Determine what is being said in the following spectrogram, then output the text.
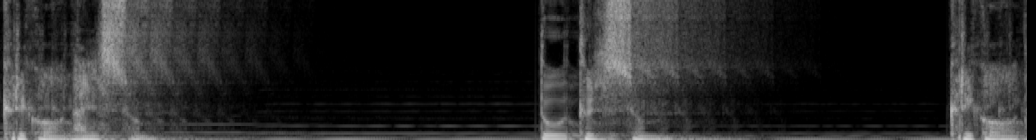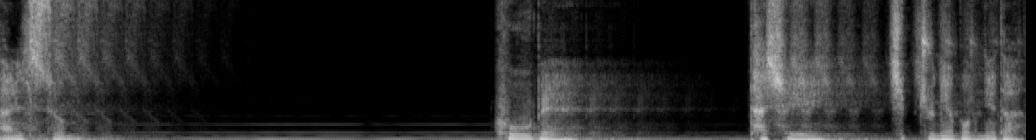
그리고 날숨, 또 들숨, 그리고 날숨, 호흡에 다시 집중해 봅니다.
